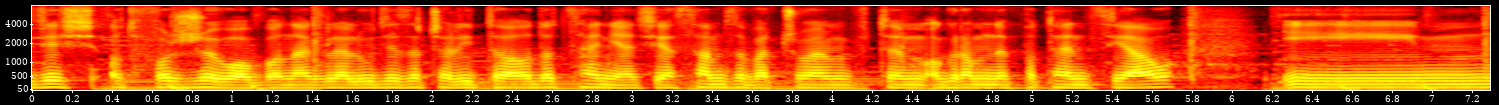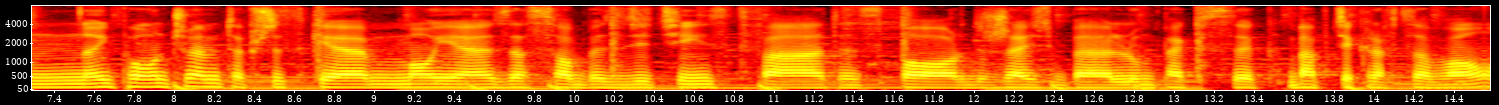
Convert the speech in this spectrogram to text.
gdzieś otworzyło, bo nagle ludzie zaczęli to doceniać. Ja sam zobaczyłem w tym ogromny potencjał i, no i połączyłem te wszystkie moje zasoby z dzieciństwa, ten sport, rzeźbę, lumpeksy, babcię krawcową.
